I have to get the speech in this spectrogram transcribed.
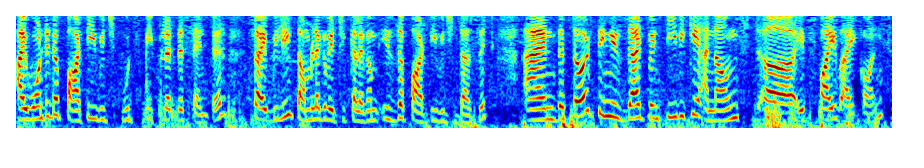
I wanted a party which puts people at the center. So I believe Tamalaga Vetri Kalagam is the party which does it. And the third thing is that when TVK announced uh, its five icons,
